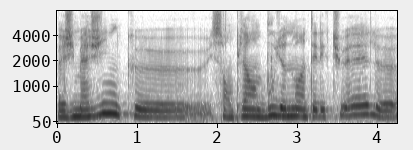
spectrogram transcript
bah, j'imagine qu'ils sont en plein bouillonnement intellectuel, euh,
